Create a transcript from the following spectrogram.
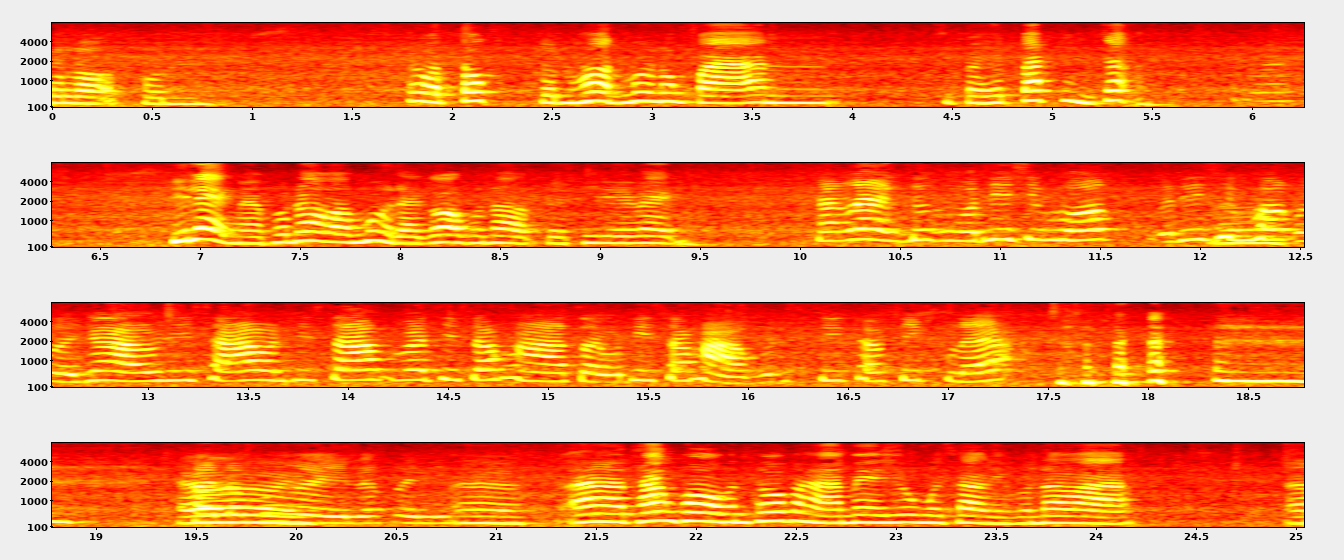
ตลอดคนแต่ว่าตกจนฮอดมือน้องปลาอันสิไปเฮ็ดปัดขึ้นจักที่แรกนะเพราะว่ามือใดก็เพราะว่าแต่ที่แรก ครั้งแรกคือวันที่สิบหกวันที่สิบหกเลยยาวันที่สามวันที่สามวันที่สามห้าใส่วันที่สามห้าวันที่สามสิบแล้วๆไปละเมื่อยแล้วไปนี่เอออ่าทางพ่อเพิ่นโทรมาหาแม่อยู่มื้อเช้านี่เพิ่นว่าว่าอ่า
